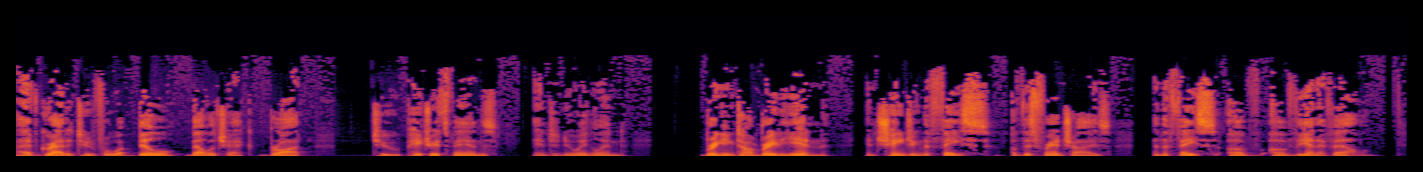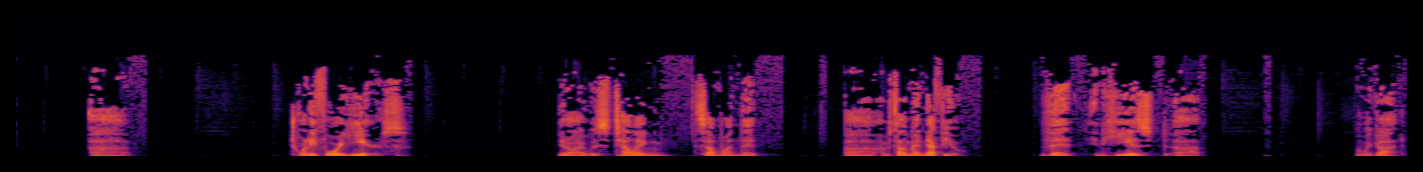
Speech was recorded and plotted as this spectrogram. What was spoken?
I have gratitude for what Bill Belichick brought to Patriots fans and to New England, bringing Tom Brady in and changing the face of this franchise and the face of, of the NFL. Uh, 24 years. You know, I was telling someone that, uh, I was telling my nephew that, and he is, uh, oh my God,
